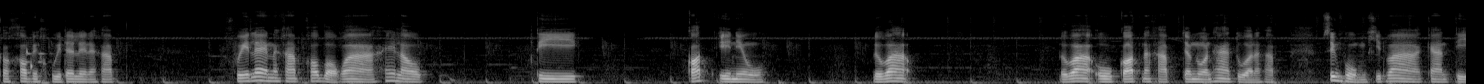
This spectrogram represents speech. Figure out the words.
ก็เข้าไปคุยได้เลยนะครับเควสแรกนะครับเขาบอกว่าให้เราตีก็อตเอเนลหรือว่า หรือว่าโอกอตนะครับจำนวน 5 ตัวนะครับ ซึ่งผมคิดว่าการตี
